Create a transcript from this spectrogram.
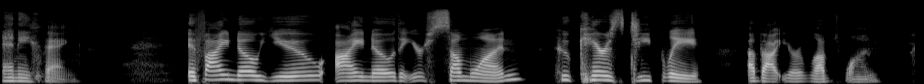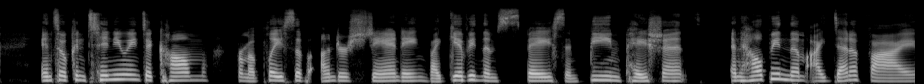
anything. If I know you, I know that you're someone who cares deeply about your loved one. And so, continuing to come from a place of understanding by giving them space and being patient and helping them identify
